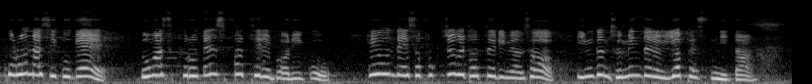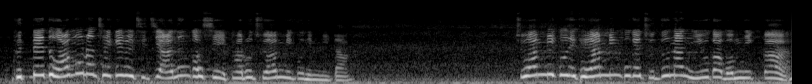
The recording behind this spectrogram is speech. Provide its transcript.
코로나 시국에 노마스크로 댄스 파티를 벌이고 해운대에서 폭죽을 터뜨리면서 인근 주민들을 위협했습니다. 그때도 아무런 책임을 지지 않은 것이 바로 주한미군입니다. 주한미군이 대한민국에 주둔한 이유가 뭡니까?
